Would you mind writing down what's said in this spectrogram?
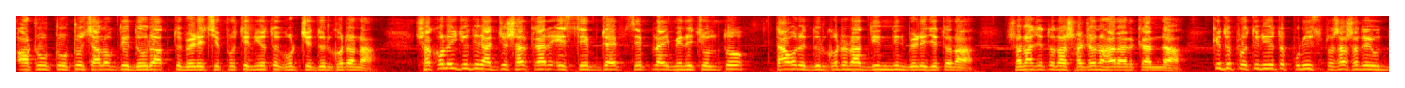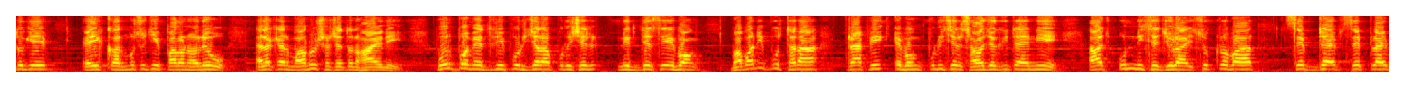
অটো, টোটো চালকদের দৌরাত্ম বেড়েছে, প্রতিনিয়ত ঘটছে দুর্ঘটনা। সকলেই যদি রাজ্য সরকার এই সেফ ড্রাইভ, সেফ লাইফ মেনে চলতো, তাহলে দুর্ঘটনা দিন দিন বেড়ে যেত না। শোনা যেত না স্বজন হারার কান্না। কিন্তু প্রতিনিয়ত পুলিশ, প্রশাসনের উদ্যোগে এই কর্মসূচি পালন হলেও এলাকার মানুষ সচেতন হয়নি। পূর্ব মেদিনীপুর জেলা পুলিশের নির্দেশে এবং ভবানীপুর থানা ট্রাফিক এবং পুলিশের সহযোগিতায় নিয়ে আজ উনিশে জুলাই শুক্রবার সেফ ড্রাইভ সেফ লাইফ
